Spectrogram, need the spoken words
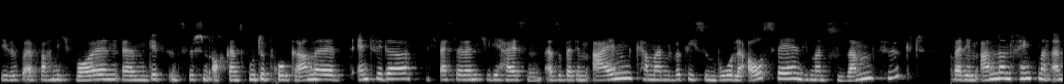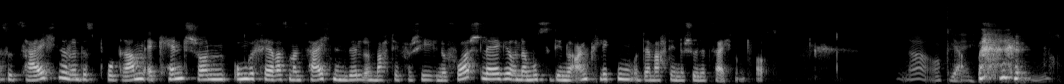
die das einfach nicht wollen, ähm, gibt es inzwischen auch ganz gute Programme. Entweder, ich weiß leider nicht, wie die heißen. Also bei dem einen kann man wirklich Symbole auswählen, die man zusammenfügt. Bei dem anderen fängt man an zu zeichnen und das Programm erkennt schon ungefähr, was man zeichnen will und macht dir verschiedene Vorschläge und dann musst du den nur anklicken und der macht dir eine schöne Zeichnung draus. Ah, okay. Ja. Mhm.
